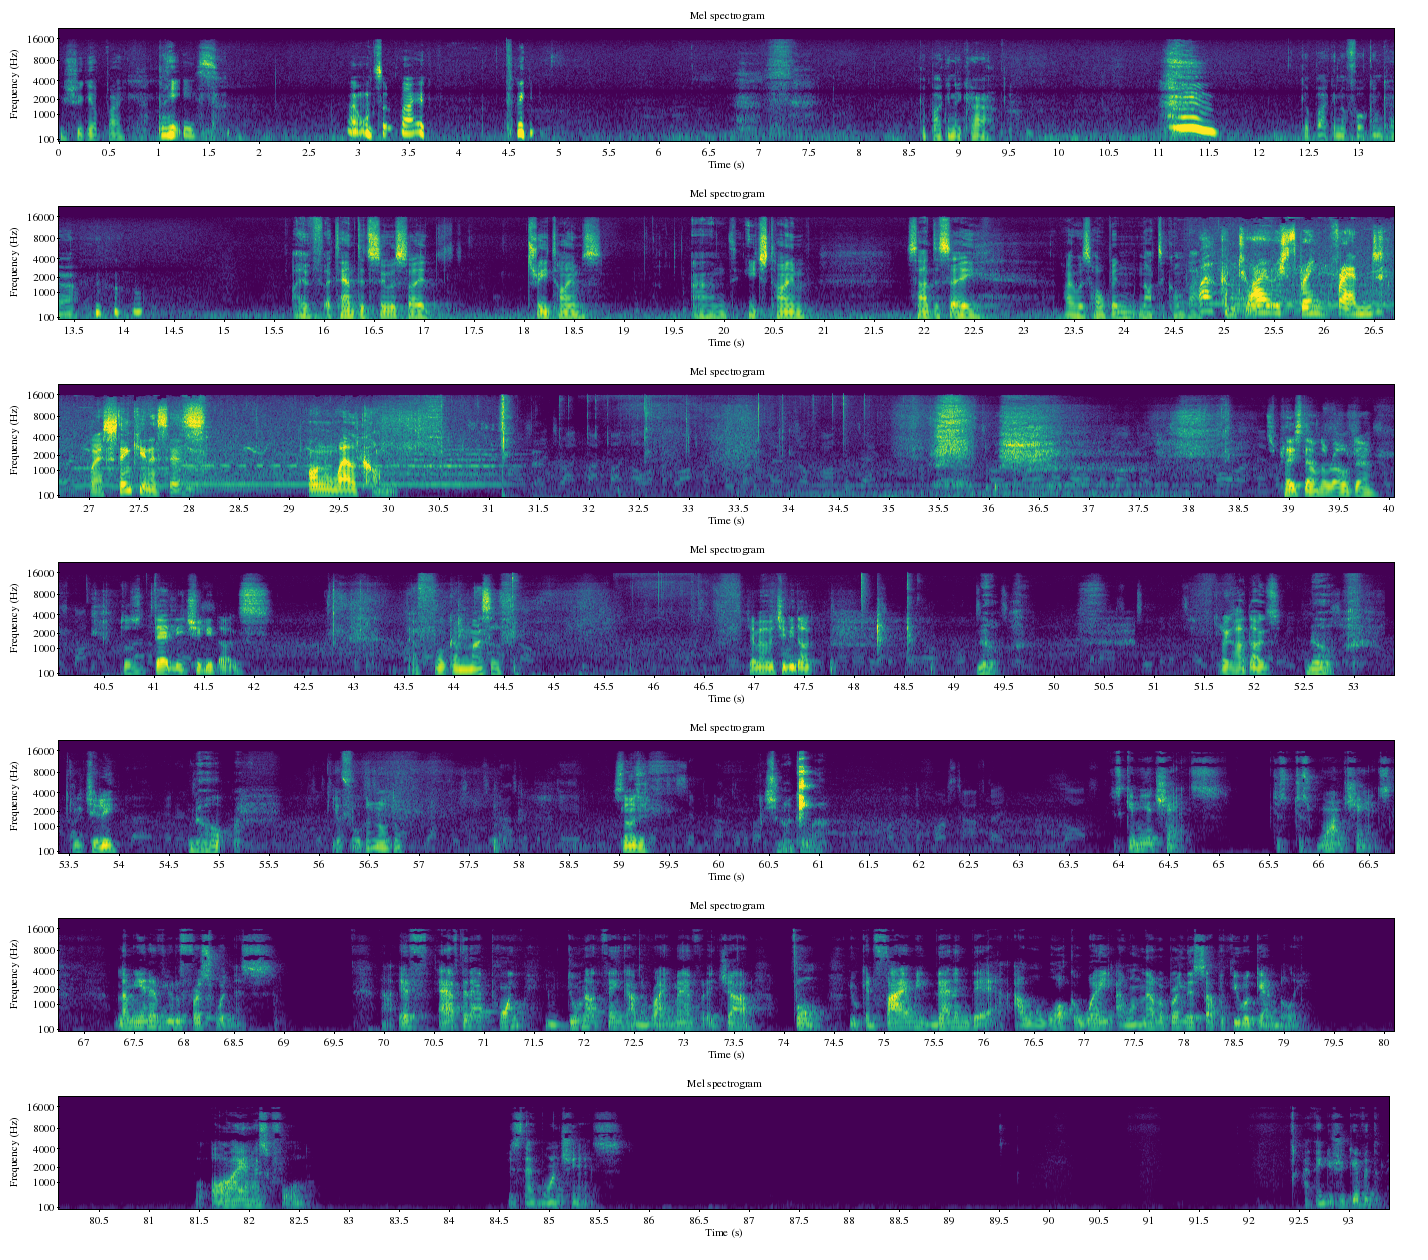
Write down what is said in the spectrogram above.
We should get back. Please. I won't survive. Please. Get back in the car. get back in the fucking car. I've attempted suicide three times, and each time, sad to say, I was hoping not to come back. Welcome to Irish Spring, friend. Where stinkiness is unwelcome. This place down the road there, those deadly chili dogs. They're fucking massive. Do you ever have a chili dog? No, like hot dogs? no, Do you like chili? no. You fucking know them. Sludgy. It's not going well. Just give me a chance. Just just one chance. Let me interview the first witness. Now, if after that point you do not think I'm the right man for the job, boom, you can fire me then and there. I will walk away. I will never bring this up with you again, Billy. But all I ask for is that one chance. I think you should give it to me.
